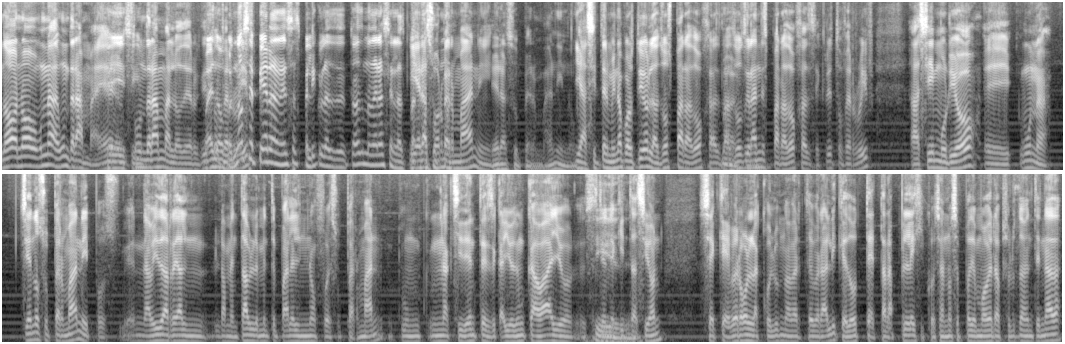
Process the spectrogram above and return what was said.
no, no, un drama, ¿eh? un drama lo de Bueno, pero no se pierdan esas películas de todas maneras en las plataformas. Y era Superman y... Era Superman y no. Y así terminó por ti las dos paradojas, las dos grandes paradojas de Christopher Reeve. Así murió eh, una siendo Superman y pues en la vida real lamentablemente para él no fue Superman. Un, accidente, se cayó de un caballo de equitación. Se quebró la columna vertebral y quedó tetrapléjico, o sea, no se podía mover absolutamente nada.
